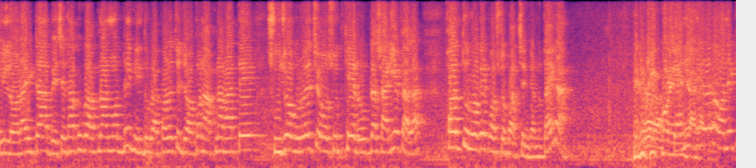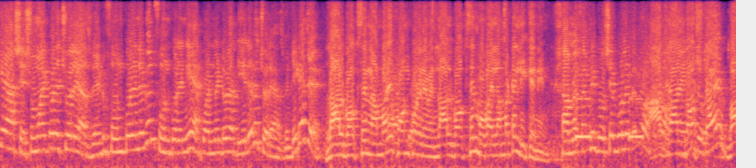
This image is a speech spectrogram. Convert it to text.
এই লড়াইটা বেঁচে থাকুক আপনার মধ্যে, কিন্তু ব্যাপার হচ্ছে যখন আপনার হাতে সুযোগ রয়েছে, ওষুধ খেয়ে রোগটা সারিয়ে ফেলা ফালতু রোগে কষ্ট পাচ্ছেন কেন, তাই না? একটু ঠিক করে নিন জায়গাটা অনেকে আসে সময় করে চলে আসবেন একটু ফোন করে নেবেন ফোন করে নিয়ে অ্যাপয়েন্টমেন্ট ওরা দিয়ে দেবে চলে আসবেন ঠিক আছে? লাল বক্সের নাম্বারে ফোন করে নেবেন। লাল বক্সের মোবাইল নাম্বারটা লিখে নিন। সামনাসামনি বসে বলে দেবো আজ রাত দশটায় বা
